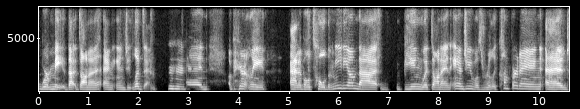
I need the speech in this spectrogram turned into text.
were made that Donna and Angie lived in. Mm-hmm. And apparently, Annabelle told the medium that being with Donna and Angie was really comforting and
